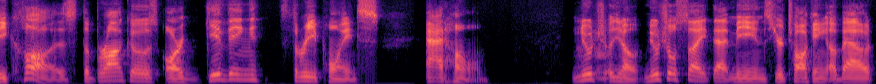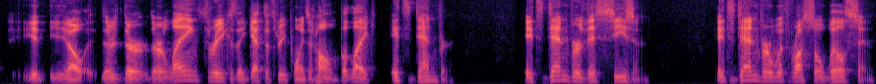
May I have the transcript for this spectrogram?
because the Broncos are giving three points at home. Neutral, you know, neutral site. That means you're talking about you, you know they're they're they're laying three because they get the three points at home. But like it's Denver, it's Denver this season. It's Denver with Russell Wilson.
